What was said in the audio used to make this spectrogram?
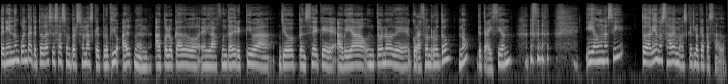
Teniendo en cuenta que todas esas son personas que el propio Altman ha colocado en la junta directiva, yo pensé que había un tono de corazón roto, ¿no? De traición. y aún así, todavía no sabemos qué es lo que ha pasado.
